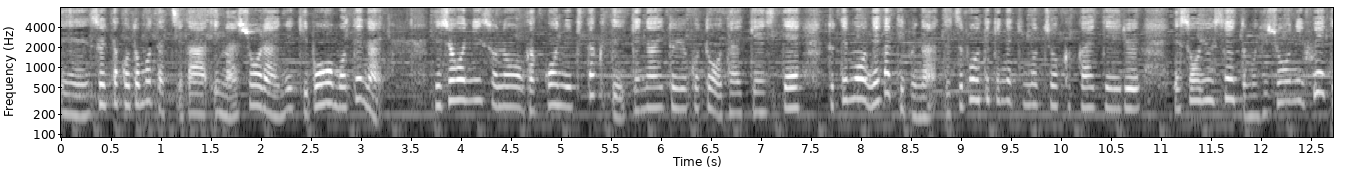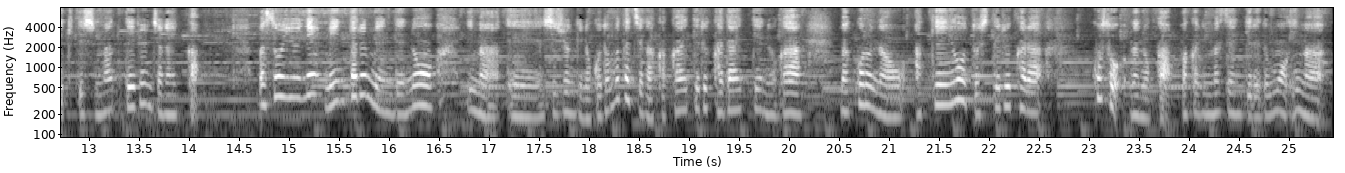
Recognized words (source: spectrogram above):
えー、そういった子どもたちが今将来に希望を持てない、非常にその学校に行きたくて行けないということを体験してとてもネガティブな絶望的な気持ちを抱えているそういう生徒も非常に増えてきてしまっているんじゃないか。まあ、そういうね、メンタル面での今、えー、思春期の子供たちが抱えている課題っていうのが、まあ、コロナを明けようとしてるからこそなのか分かりませんけれども、今、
